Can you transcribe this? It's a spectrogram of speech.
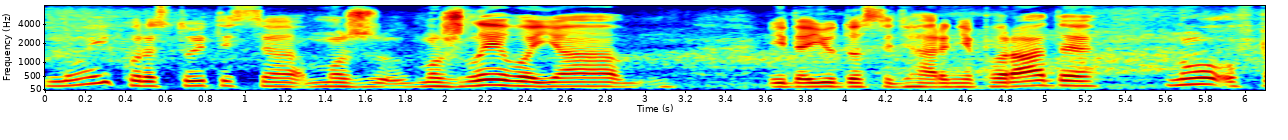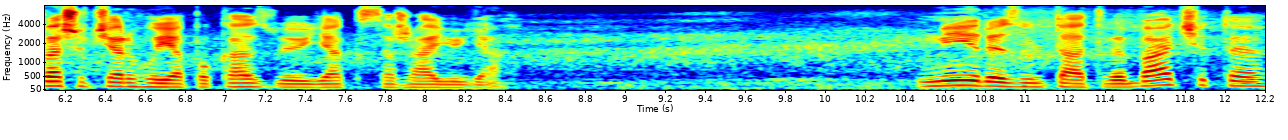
Ну і користуйтеся. Мож, можливо, я і даю досить гарні поради. Ну, в першу чергу я показую, як сажаю я. Мій результат ви бачите.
